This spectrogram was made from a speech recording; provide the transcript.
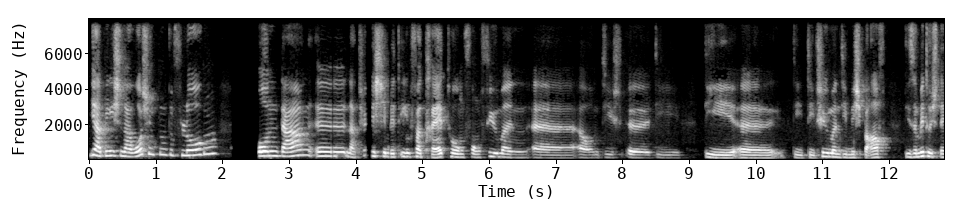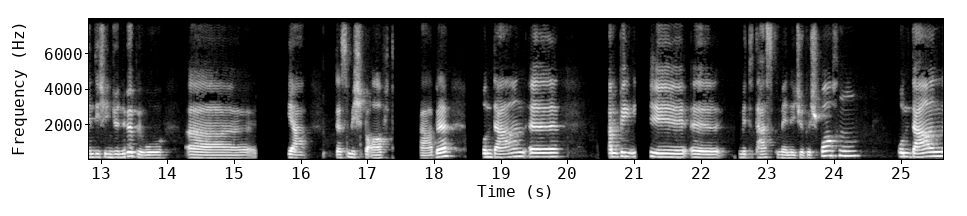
ja, bin ich nach Washington geflogen und dann äh, natürlich mit in Vertretung von Firmen äh, und die, äh, die, die, äh, die, die Firmen, die mich beauftragen diese mittelständische Ingenieurbüro, äh, ja, das mich beauftragt habe. Und dann, dann bin ich mit Taskmanager gesprochen und dann,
